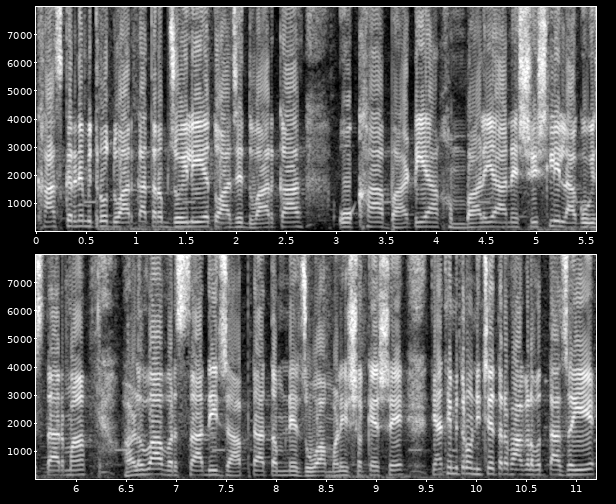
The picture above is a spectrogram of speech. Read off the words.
ખાસ કરીને મિત્રો દ્વારકા તરફ જોઈ લઈએ તો આજે દ્વારકા, ઓખા, ભાટિયા, ખંભાળિયા અને શિશલી લાગુ વિસ્તારમાં હળવા વરસાદી ઝાપટા તમને જોવા મળી શકે છે. ત્યાંથી મિત્રો નીચે તરફ આગળ વધતા જઈએ.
